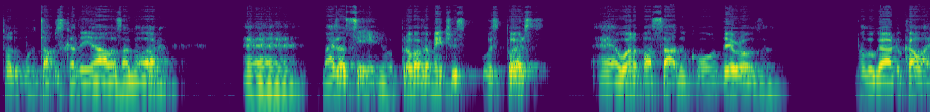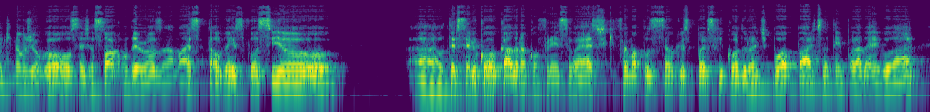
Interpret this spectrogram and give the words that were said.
todo mundo está buscando em alas agora. É, mas assim, o, provavelmente o, Spurs, é, o ano passado, com o DeRozan no lugar do Kawhi, que não jogou, ou seja, só com o DeRozan a mais, talvez fosse o, a, o terceiro colocado na Conferência Oeste, que foi uma posição que o Spurs ficou durante boa parte da temporada regular,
